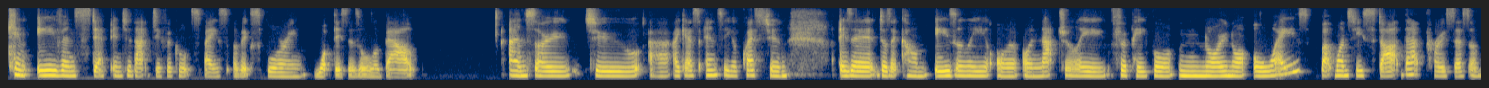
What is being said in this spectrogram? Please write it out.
can even step into that difficult space of exploring what this is all about. And so to uh, i guess answer your question is it does it come easily or, or naturally for people? No not always. But once you start that process of,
